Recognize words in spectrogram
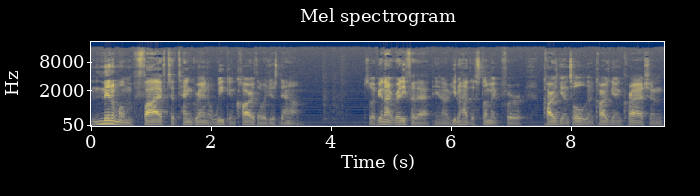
minimum five to ten grand a week in cars that were just down. So if you're not ready for that, you know, if you don't have the stomach for cars getting totaled and cars getting crashed and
